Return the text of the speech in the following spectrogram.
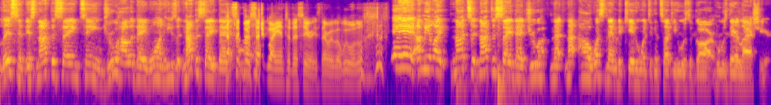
Listen, it's not the same team. Jrue Holiday won. He's a, not to say that that's a good uh, segue into the series. There we go. We will. yeah, yeah. I mean, like not to not to say that Jrue. Not not. Oh, what's the name of the kid who went to Kentucky? Who was the guard? Who was there last year?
